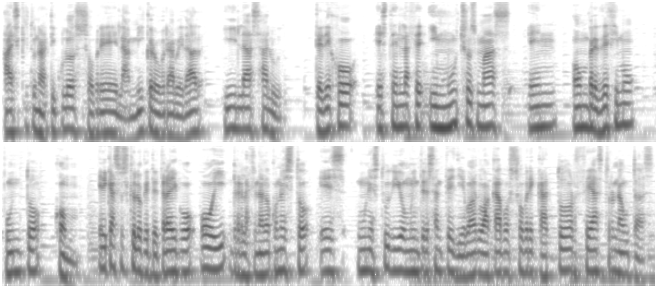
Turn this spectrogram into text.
ha escrito un artículo sobre la microgravedad y la salud. Te dejo este enlace y muchos más en hombredécimo.com. El caso es que lo que te traigo hoy relacionado con esto es un estudio muy interesante llevado a cabo sobre 14 astronautas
